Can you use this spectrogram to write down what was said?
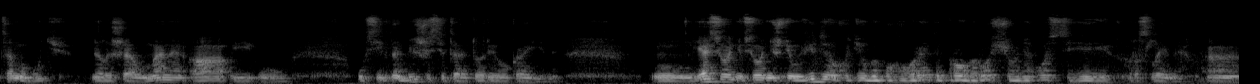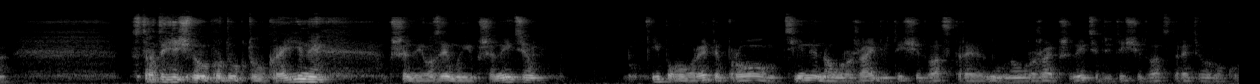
це, мабуть, не лише у мене, а і у, у всіх на більшості території України. Я сьогодні в сьогоднішньому відео хотів би поговорити про вирощування ось цієї рослини. Стратегічного продукту України, пшени, озимої пшениці, і поговорити про ціни на урожай 2023, ну, на урожай пшениці 2023 року.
